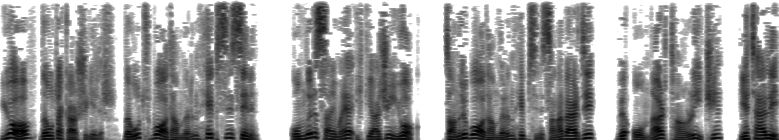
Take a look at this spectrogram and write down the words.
Yoav Davut'a karşı gelir. Davut bu adamların hepsi senin. Onları saymaya ihtiyacın yok. Tanrı bu adamların hepsini sana verdi ve onlar Tanrı için yeterli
